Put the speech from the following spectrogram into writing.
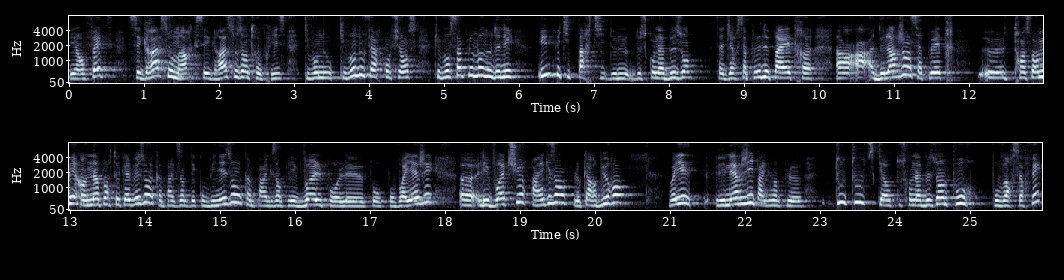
Et en fait, c'est grâce aux marques, c'est grâce aux entreprises qui vont nous, qui vont nous faire confiance, qui vont simplement nous donner une petite partie de, de ce qu'on a besoin. C'est-à-dire, ça peut ne pas être euh, de l'argent, ça peut être euh, transformé en n'importe quel besoin, comme par exemple des combinaisons, comme par exemple les vols pour, le, pour, pour voyager, euh, les voitures par exemple, le carburant. Vous voyez, l'énergie par exemple, tout, tout ce qu'on a besoin pour pouvoir surfer,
